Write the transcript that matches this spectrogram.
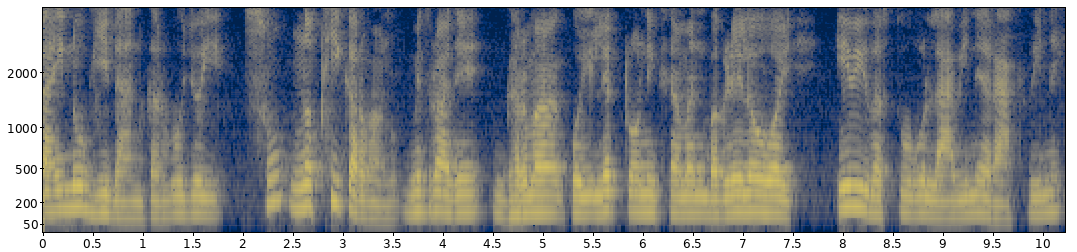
ગાયનું ઘી દાન કરવું જોઈએ. શું નથી કરવાનું? મિત્રો, આજે ઘરમાં કોઈ ઇલેક્ટ્રોનિક સામાન બગડેલો હોય, એવી વસ્તુઓ લાવીને રાખવી નહીં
